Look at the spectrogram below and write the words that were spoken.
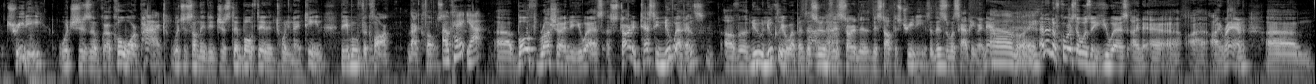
treaty, which is a, a Cold War pact, which is something they just they both did in 2019, they moved the clock that close. Okay, yeah. Uh, both Russia and the U.S. uh, started testing new weapons of uh, new nuclear weapons as soon as they started they stopped this treaty. So this is what's happening right now. Oh boy. And then, of course, there was a U.S. and uh, uh, Iran um,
